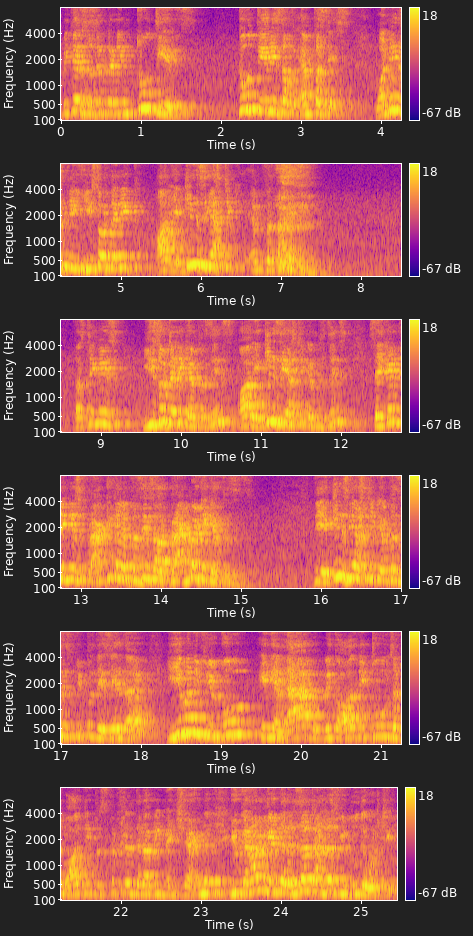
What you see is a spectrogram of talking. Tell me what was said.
which has resulted in two theories. Two theories of emphasis. One is the esoteric or ecclesiastic emphasis. First thing is esoteric emphasis or ecclesiastic emphasis. Second thing is practical emphasis or pragmatic emphasis. The ecclesiastic emphasis people they say that even if you do in a lab with all the tools and all the prescriptions that have been mentioned, you cannot get the result unless you do the worship.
